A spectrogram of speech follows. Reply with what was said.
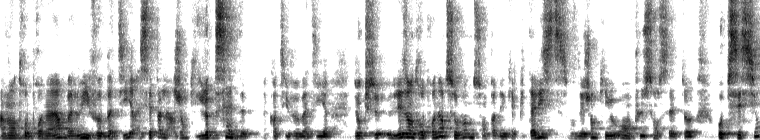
Un entrepreneur, bah lui, il veut bâtir et c'est pas l'argent qui l'obsède quand il veut bâtir. Donc les entrepreneurs souvent ne sont pas des capitalistes, ce sont des gens qui en plus ont cette euh, obsession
